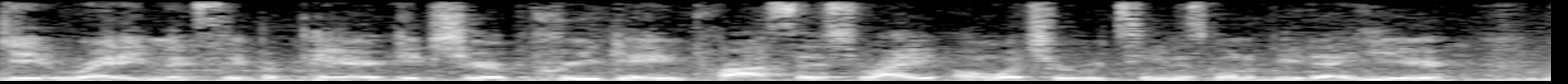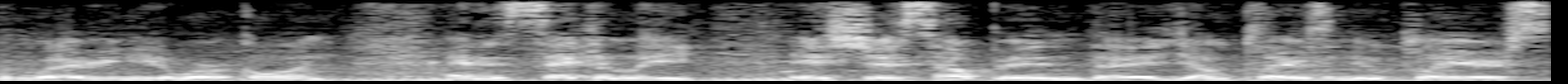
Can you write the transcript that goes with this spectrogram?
get ready, mentally prepared, get your pregame process right on what your routine is going to be that year with whatever you need to work on. And then secondly, it's just helping the young players and new players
